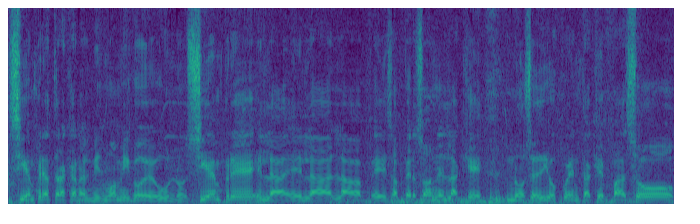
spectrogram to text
siempre atracan al mismo amigo de uno, siempre la- la- la- esa persona es la que no se dio cuenta que pasó,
